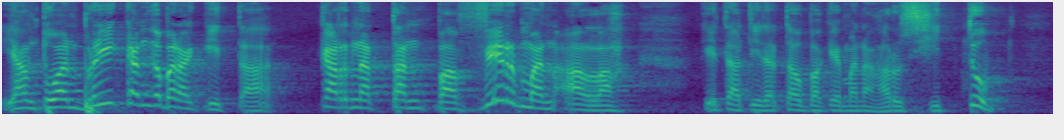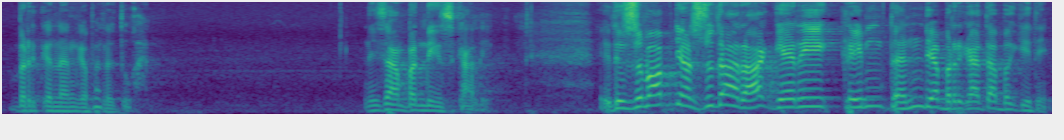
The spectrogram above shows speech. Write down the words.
yang Tuhan berikan kepada kita karena tanpa firman Allah kita tidak tahu bagaimana harus hidup berkenan kepada Tuhan. Ini sangat penting sekali. Itu sebabnya saudara Gary Crimpton dia berkata begini.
